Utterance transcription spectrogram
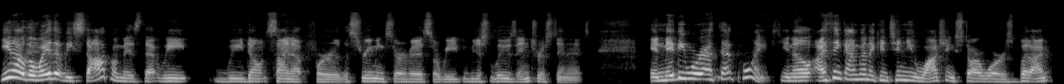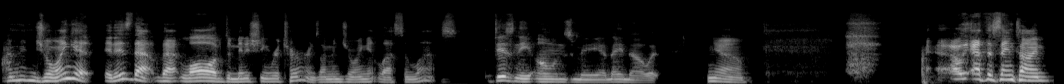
You know, the way that we stop them is that we we don't sign up for the streaming service or we, we just lose interest in it. And maybe we're at that point. You know, I think I'm going to continue watching Star Wars, but I'm I'm enjoying it. It is that that law of diminishing returns. I'm enjoying it less and less. disney owns me and they know it Yeah. At the same time,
